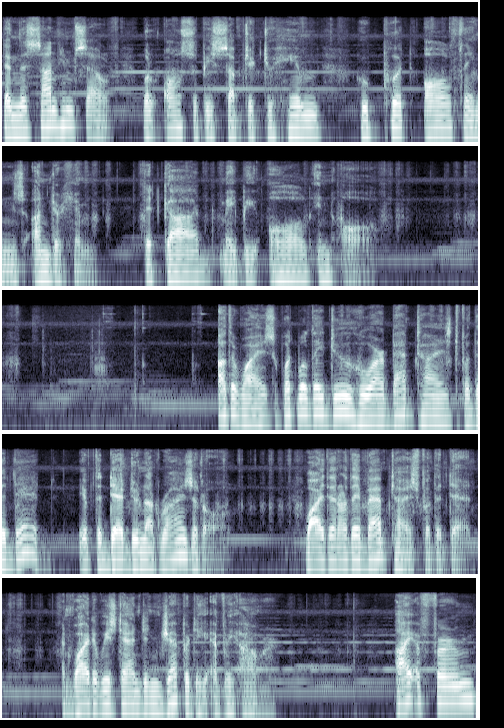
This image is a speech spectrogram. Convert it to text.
then the Son himself will also be subject to him who put all things under him, that God may be all in all. Otherwise, what will they do who are baptized for the dead, if the dead do not rise at all? Why then are they baptized for the dead? And why do we stand in jeopardy every hour? I affirm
